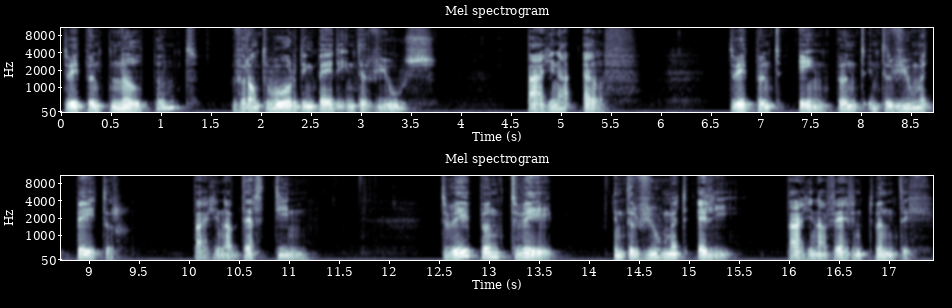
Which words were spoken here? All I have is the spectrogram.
2.0. Verantwoording bij de interviews, pagina 11. 2.1. Interview met Peter, pagina 13. 2.2. Interview met Ellie, pagina 25.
